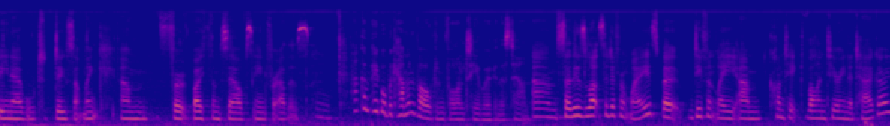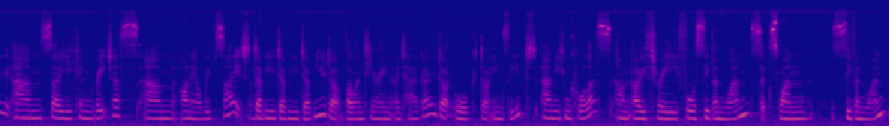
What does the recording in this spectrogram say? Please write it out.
being able to do something um, for both themselves and for others. Mm. How can people become involved in volunteer work in this town? Um, so there's lots of different ways, but definitely um, contact Volunteering Otago. Um, so you can reach us um, on our website mm -hmm. www.volunteeringotago.org.nz. Um, you can call us on 03471 6171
